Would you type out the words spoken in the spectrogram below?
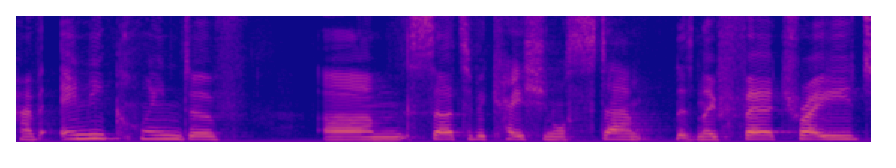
have any kind of um, certification or stamp. There's no fair trade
